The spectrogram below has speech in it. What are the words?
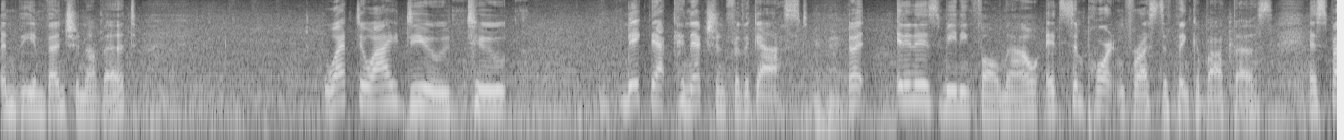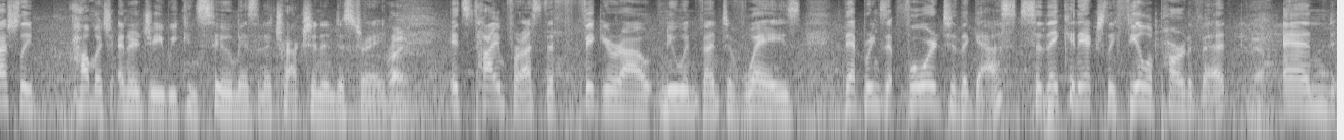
and the invention of it. What do I do to make that connection for the guest? Mm-hmm. But it is meaningful now. It's important for us to think about this, especially how much energy we consume as an attraction industry. Right. It's time for us to figure out new inventive ways that brings it forward to the guest so they can actually feel a part of it. Yeah. And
